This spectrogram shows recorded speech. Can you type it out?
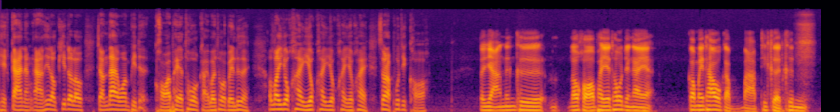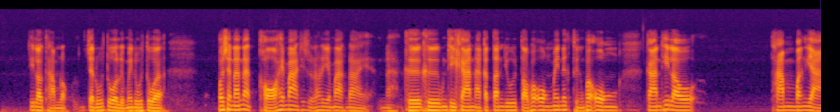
เหตุการณ์อย่างๆที่เราคิดว่าเราจำได้ว่ามันผิดขออภัยโทษขออภัยโทษไปเรื่อยอัลลอฮ์ยกให้ยกให้ยกให้ยกให้สำหรับผู้ที่ขอ แต่อย่างหนึ่งคือเราขออภัยโทษยังไงอะก็ไม่เท่ากับบาปที่เกิดขึ้นที่เราทำหรอกจะรู้ตัวหรือไม่รู้ตัว เพราะฉะนั้นน่ะขอให้มากที่สุดเท่าที่จะมากได้นะคือคือบางทีการอากตันยูต่อพระองค์ไม่นึกถึงพระองค์ การที่เรา ทำบางอย่าง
